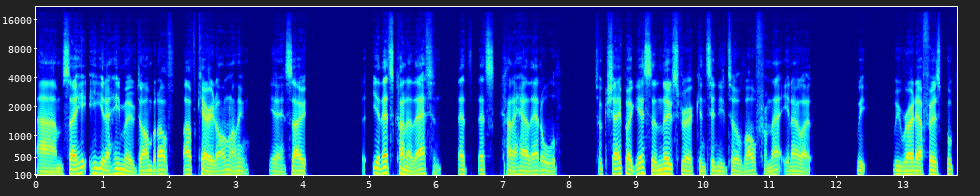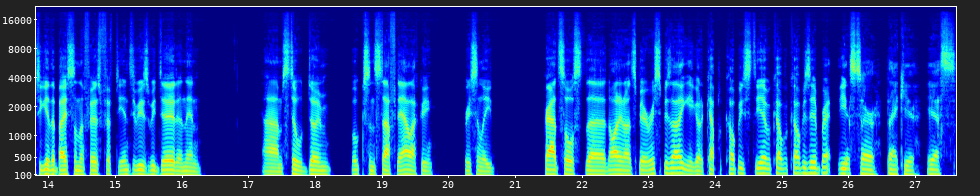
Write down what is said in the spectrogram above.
um, so he, he, you know, he moved on, but I've I've carried on. I think, yeah. So yeah, that's kind of that, and that's that's kind of how that all took shape, I guess. And Noob Spearo continued to evolve from that. You know, like we we wrote our first book together based on the first fifty interviews we did, and then um, still doing books and stuff now. Like we recently crowdsourced the 99 spare recipes. I think you got a couple of copies. Do you have a couple of copies there, Brett? Yes, sir. Thank you. Yes.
